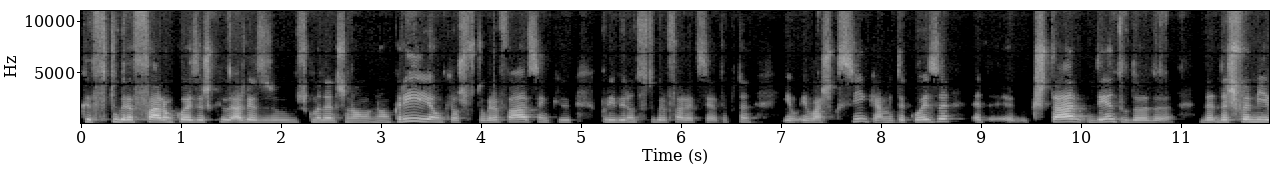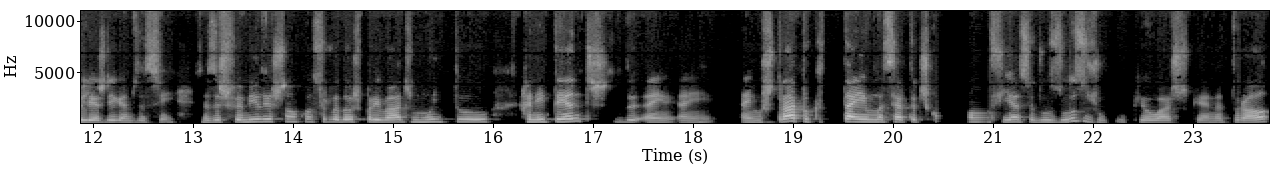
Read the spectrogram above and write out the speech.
que fotografaram coisas que às vezes os comandantes não, não queriam que eles fotografassem, que proibiram de fotografar, etc. Portanto, eu, eu acho que sim, que há muita coisa eh, que está dentro de, de, das famílias, digamos assim. Mas as famílias são conservadores privados muito renitentes de, em, em, em mostrar, porque têm uma certa desconfiança dos usos, o que eu acho que é natural,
